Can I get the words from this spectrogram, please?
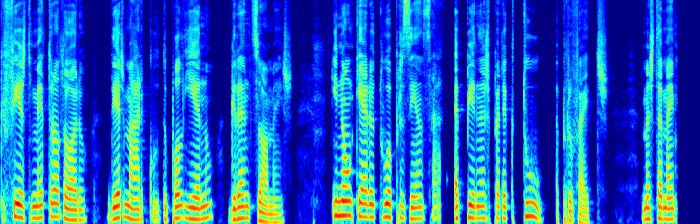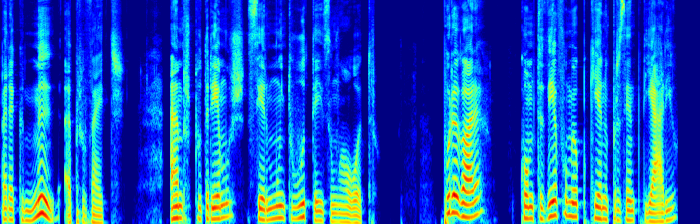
que fez de Metrodoro, de Hermarco, de Polieno grandes homens. E não quero a tua presença apenas para que tu aproveites, mas também para que me aproveites ambos poderemos ser muito úteis um ao outro. Por agora, como te devo o meu pequeno presente diário,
